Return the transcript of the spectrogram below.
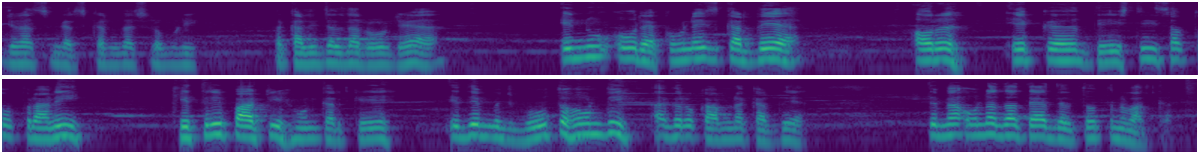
ਜਿਹੜਾ ਸੰਘਰਸ਼ ਕਰਨ ਦਾ ਸ਼੍ਰੋਮਣੀ ਅਕਾਲੀ ਦਲ ਦਾ ਰੋਲ ਰਿਹਾ, ਇਹਨੂੰ ਉਹ ਰੈਕਗਨਾਈਜ਼ ਕਰਦੇ ਆ ਔਰ ਇੱਕ ਦੇਸ਼ ਦੀ ਸਭ ਤੋਂ ਪੁਰਾਣੀ ਖੇਤਰੀ ਪਾਰਟੀ ਹੋਣ ਕਰਕੇ ਇਹਦੇ ਮਜ਼ਬੂਤ ਹੋਣ ਦੀ ਅਗਰ ਉਹ ਕਾਮਨਾ ਕਰਦੇ ਆ, ਤੇ ਮੈਂ ਉਹਨਾਂ ਦਾ ਤਹਿ ਦਿਲ ਤੋਂ ਧੰਨਵਾਦ ਕਰਦਾ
